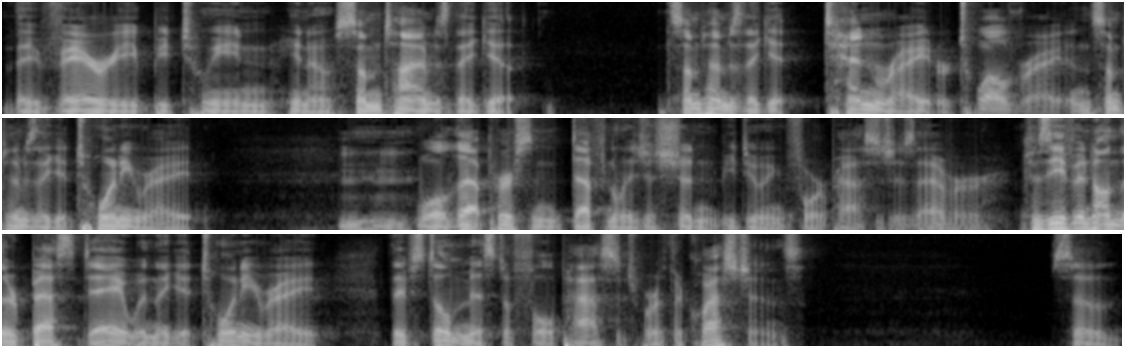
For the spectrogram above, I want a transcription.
they vary between you know sometimes they get sometimes they get ten right or twelve right and sometimes they get twenty right. Mm-hmm. Well, that person definitely just shouldn't be doing four passages ever because even on their best day when they get twenty right, they've still missed a full passage worth of questions. So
